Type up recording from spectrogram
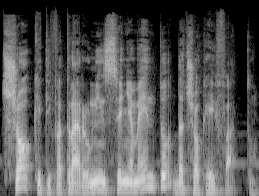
ciò che ti fa trarre un insegnamento da ciò che hai fatto.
